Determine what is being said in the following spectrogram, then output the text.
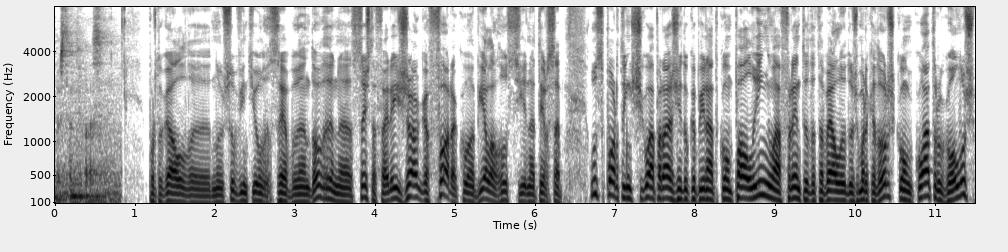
bastante fácil. Portugal eh, no Sub-21 recebe Andorra na sexta-feira e joga fora com a Bielorrússia na terça. O Sporting chegou à paragem do campeonato com Paulinho à frente da tabela dos marcadores com quatro golos.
